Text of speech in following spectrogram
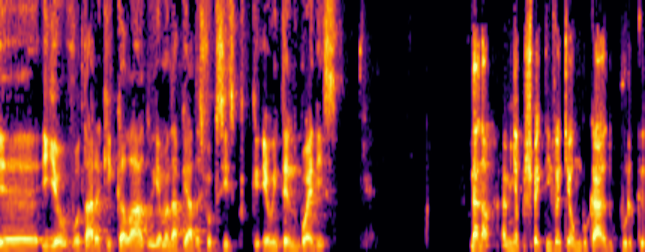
Uh, e eu vou estar aqui calado e a mandar piadas se for preciso, porque eu entendo bué disso. Não, não, a minha perspectiva é que é um bocado porque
